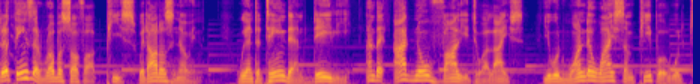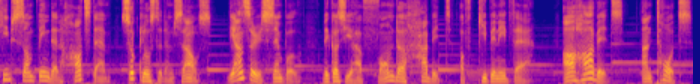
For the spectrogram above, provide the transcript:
There are things that rob us of our peace without us knowing. We entertain them daily and they add no value to our lives. You would wonder why some people would keep something that hurts them so close to themselves. The answer is simple because you have formed a habit of keeping it there. Our habits and thoughts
